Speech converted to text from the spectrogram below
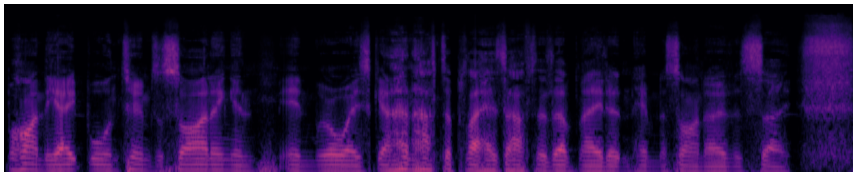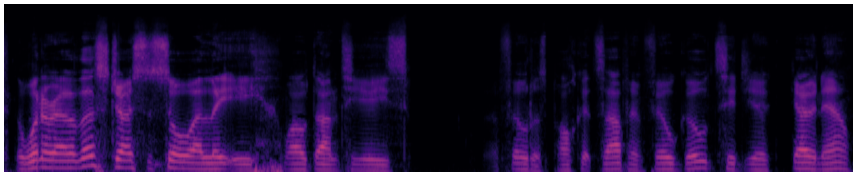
behind the eight ball in terms of signing, and, and we're always going after players after they've made it and having to sign overs. So the winner out of this, Joseph Suaalii, well done to you. He's filled his pockets up, and Phil Gould said, "You go now."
